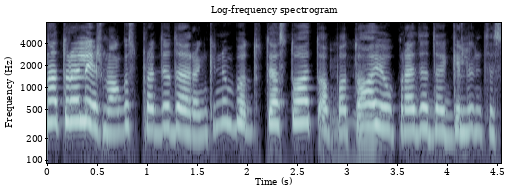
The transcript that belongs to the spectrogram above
natūraliai žmogus pradeda rankiniu būdu testuoti, o po to Mhm. jau pradeda gilintis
